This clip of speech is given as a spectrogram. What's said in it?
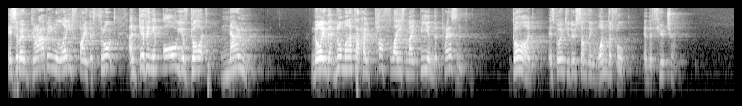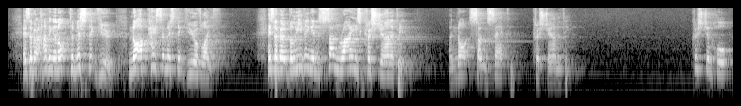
It's about grabbing life by the throat and giving it all you've got now. Knowing that no matter how tough life might be in the present, God is going to do something wonderful in the future. It's about having an optimistic view, not a pessimistic view of life. It's about believing in sunrise Christianity and not sunset Christianity. Christian hope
